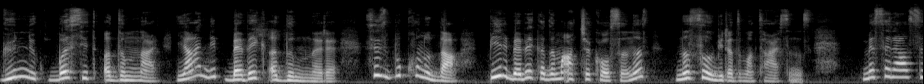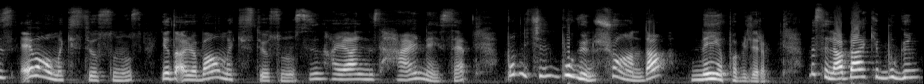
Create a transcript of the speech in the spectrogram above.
günlük basit adımlar. Yani bebek adımları. Siz bu konuda bir bebek adımı atacak olsanız nasıl bir adım atarsınız? Mesela siz ev almak istiyorsunuz ya da araba almak istiyorsunuz. Sizin hayaliniz her neyse. Bunun için bugün şu anda ne yapabilirim? Mesela belki bugün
